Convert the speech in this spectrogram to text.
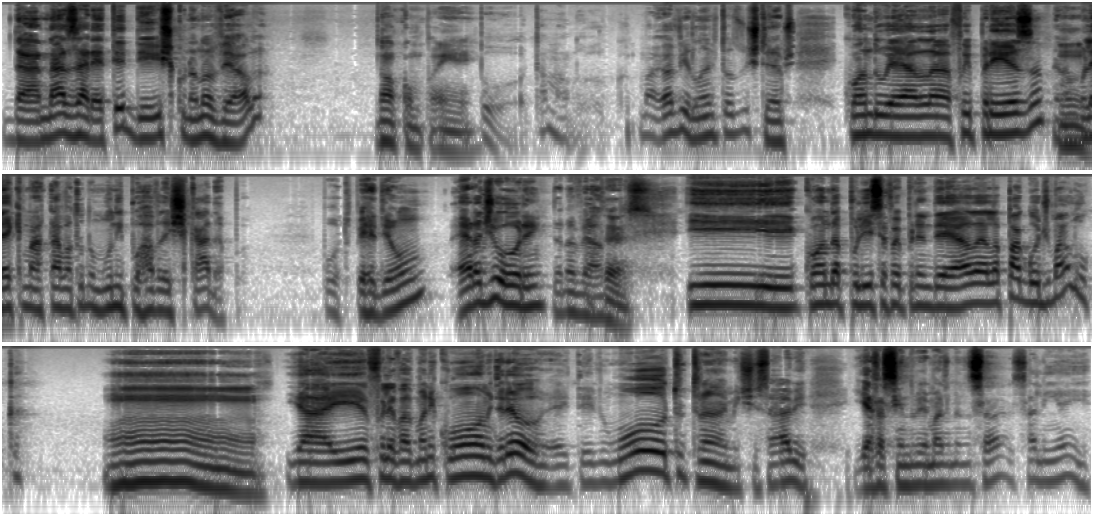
da Nazaré Tedesco na novela, Não acompanhei. Pô, tá maluco. Maior vilã de todos os tempos. Quando ela foi presa, era uma mulher que matava todo mundo e empurrava da escada, pô. Pô, tu perdeu um. Era de ouro, hein, da novela. Acontece. E quando a polícia foi prender ela, ela pagou de maluca. Hum. E aí foi levado ao manicômio, entendeu? Aí teve um outro trâmite, sabe? E essa síndrome é mais ou menos essa, essa linha aí.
